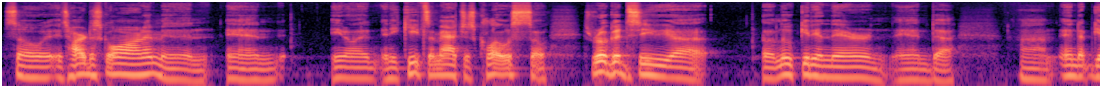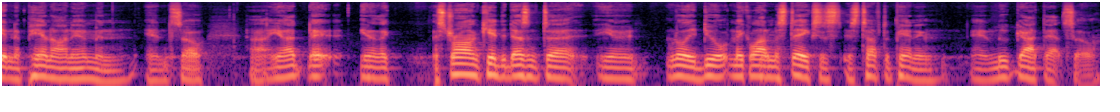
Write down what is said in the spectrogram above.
So it's hard to score on him and and you know, and, and he keeps the matches close. So it's real good to see uh, uh, Luke get in there and and uh, um, end up getting a pin on him and and so uh, you know you know the a strong kid that doesn't uh, you know really do make a lot of mistakes is, is tough to pin and and Luke got that, so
